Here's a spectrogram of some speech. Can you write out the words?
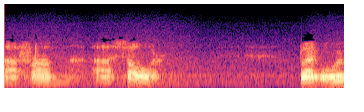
uh, from uh, solar. But we,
